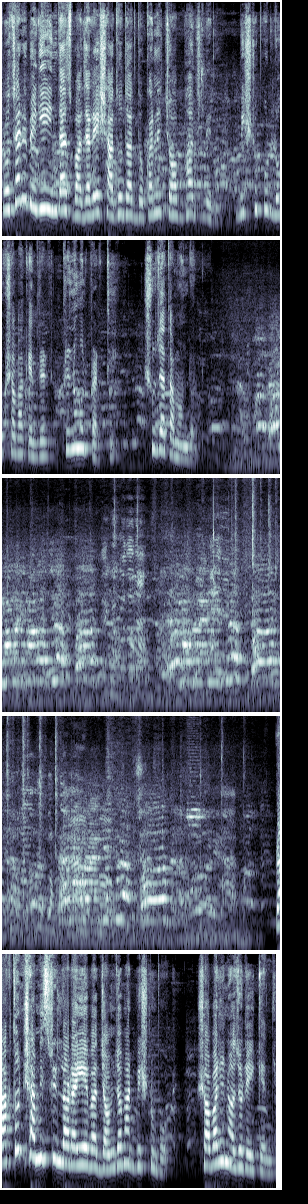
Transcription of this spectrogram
প্রচারে বেরিয়ে ইন্দাস বাজারে সাধুদার দোকানে চপ ভাজলেন বিষ্ণুপুর লোকসভা কেন্দ্রের তৃণমূল প্রার্থী সুজাতা মণ্ডল। প্রাক্তন স্বামী স্ত্রীর লড়াইয়ে এবার জমজমাট বিষ্ণুপুর। সবারই নজরে এই কেন্দ্র।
